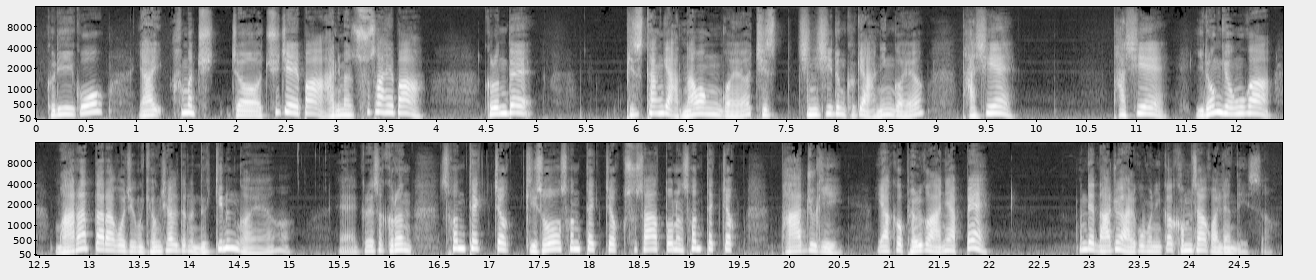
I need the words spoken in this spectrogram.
그리고 야 한번 취, 저 취재해봐 아니면 수사해봐 그런데 비슷한 게 안 나온 거예요. 진실은 그게 아닌 거예요. 다시 해 다시 해 이런 경우가 많았다라고 지금 경찰들은 느끼는 거예요. 예, 그래서 그런 선택적 기소, 선택적 수사 또는 선택적 봐주기. 야, 그거 별거 아니야, 빼. 근데 나중에 알고 보니까 검사 관련돼 있어.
